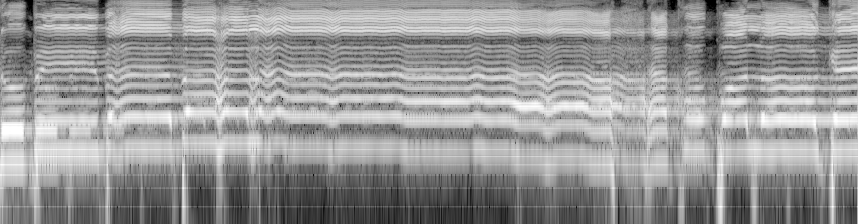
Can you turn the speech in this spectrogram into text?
ডুবি বেলা এক পলকে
